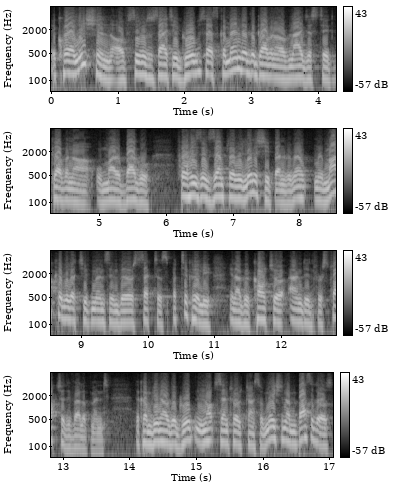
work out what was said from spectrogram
A coalition of civil society groups has commended the governor of Niger State, Governor Umar Bago, for his exemplary leadership and remarkable achievements in various sectors, particularly in agriculture and infrastructure development. The convener of the group, North Central Transformation Ambassadors,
